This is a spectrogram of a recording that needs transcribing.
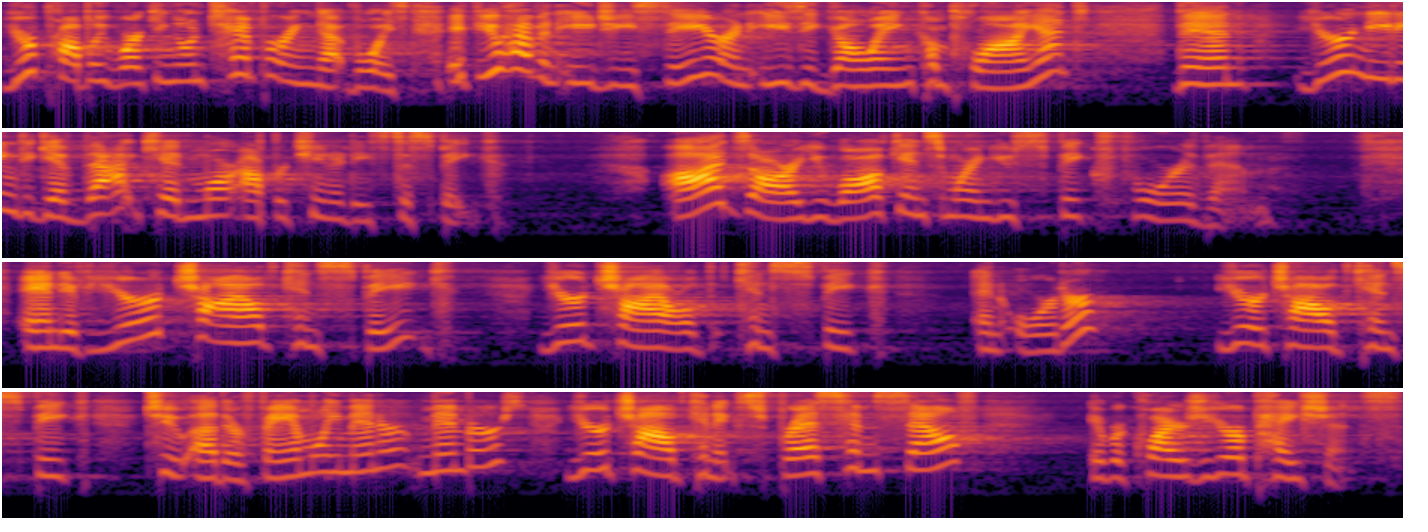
you're probably working on tempering that voice. If you have an EGC or an easygoing compliant, then you're needing to give that kid more opportunities to speak. Odds are you walk in somewhere and you speak for them. And if your child can speak, your child can speak an order. Your child can speak to other family members. Your child can express himself. It requires your patience.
